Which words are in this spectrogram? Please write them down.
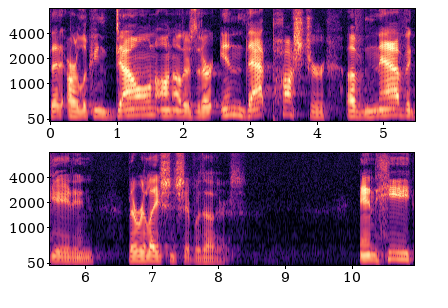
that are looking down on others, that are in that posture of navigating their relationship with others. And he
